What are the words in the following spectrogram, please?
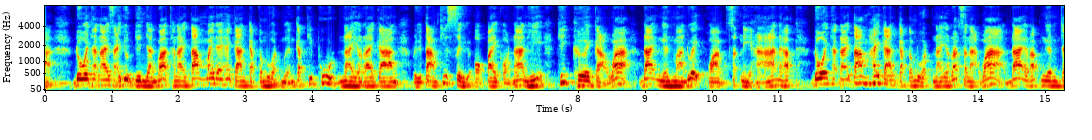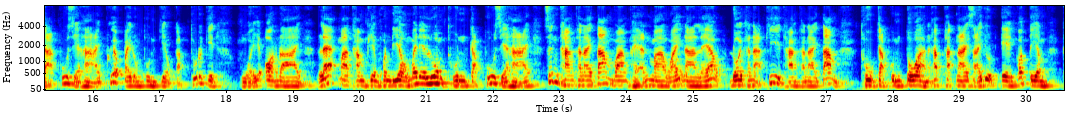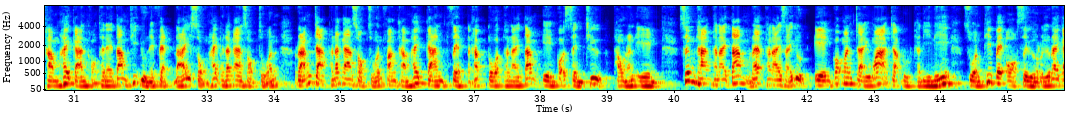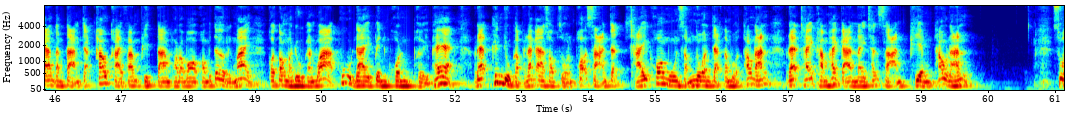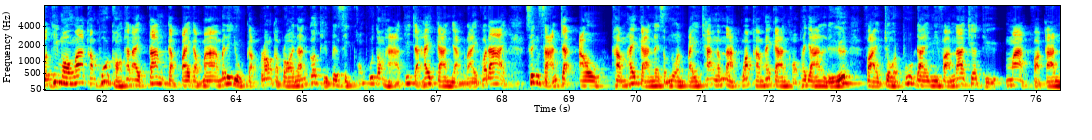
โดยทนายสายหยุดยืนยันว่าทนายตั้มไม่ได้ให้การกับตำรวจเหมือนกับที่พูดในรายการ หรือตามที่สื่อออกไปก่อนหน้านี้ ที่เคยกล่าวว่าได้เงินมาด้วยความเสน่หานะครับ โดยทนายตั้มให้การกับตำรวจในลักษณะว่าได้รับเงินจากผู้เสียหายเพื่อไปลงทุนเกี่ยวกับธุรกิจ หวยออนไลน์ และมาทำเพียงคนเดียวไม่ได้ร่วมทุนกับผู้เสียหาย ซึ่งทางทนายตั้มวางแผนมาไว้นานแล้ว โดยขณะที่ทางทนายตั้ม ถูกจับกลุ่มตัวนะครับนายสายหยุดเองก็เตรียมคำให้การของทนายตั้มที่อยู่ในแฟลชไดรฟ์ส่งให้พนักงานสอบสวน หลังจากพนักงานสอบสวนฟังคำให้การเสร็จนะครับตัวทนายตั้มเองก็เซ็นชื่อเท่านั้นเอง ซึ่งทางทนายตั้มและทนายสายหยุดเองก็มั่นใจว่าจะหลุดคดีนี้ ส่วนที่ไปออกสื่อหรือรายการต่างๆ จะเข้าข่ายความผิดตามพรบคอมพิวเตอร์หรือไม่ ก็ต้องมาดูกันว่าผู้ใดเป็นคนเผยแพร่ และขึ้นอยู่กับพนักงานสอบสวน เพราะศาลจะใช้ข้อมูลสำนวนจากตำรวจเท่านั้น และใช้คำให้การในชั้นศาลเพียงเท่านั้น ส่วนที่มองว่าคำพูดของทนายตั้มกลับไปกลับมาไม่ได้อยู่กับร่องกับรอยนั้น ก็ถือเป็นสิทธิ์ของผู้ต้องหาที่จะให้การอย่างไรก็ได้ ซึ่งศาลจะเอาคำให้การในสำนวนไปชั่งน้ำหนักว่าคำให้การของพยานหรือฝ่ายโจทย์ผู้ใดมีความน่าเชื่อถือมากกว่ากัน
